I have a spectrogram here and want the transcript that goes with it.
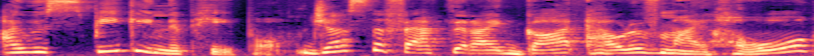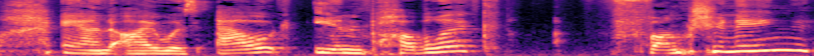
I was speaking to people. Just the fact that I got out of my hole and I was out in public functioning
